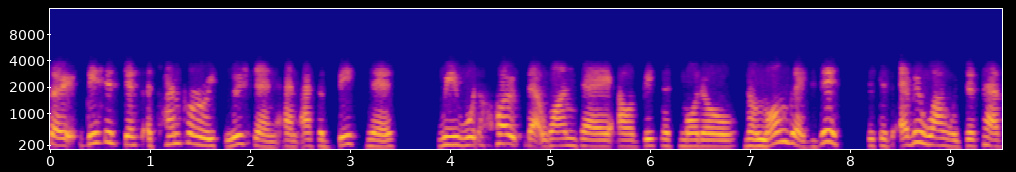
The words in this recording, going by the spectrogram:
so this is just a temporary solution. And as a business, we would hope that one day our business model no longer exists because everyone would just have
